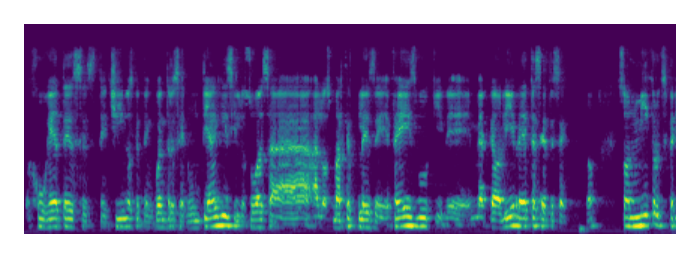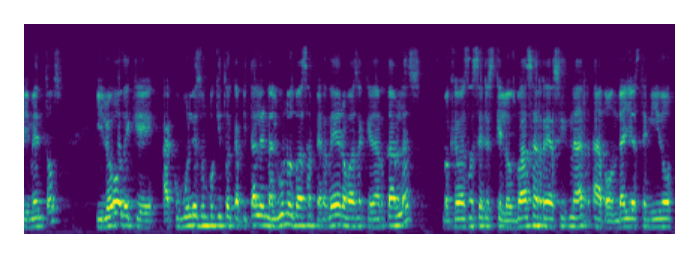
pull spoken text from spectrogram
juguetes este, chinos que te encuentres en un tianguis y los subas a, los marketplaces de Facebook y de Mercado Libre, etc, etc. ¿no? Son micro experimentos y luego de que acumules un poquito de capital, en algunos vas a perder o vas a quedar tablas, lo que vas a hacer es que los vas a reasignar a donde hayas tenido,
